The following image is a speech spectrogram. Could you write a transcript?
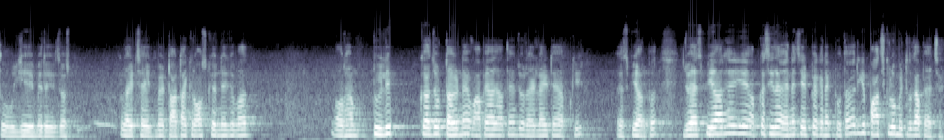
तो ये मेरे जस्ट राइट साइड में टाटा क्रॉस करने के बाद और हम ट्यूलिप का जो टर्न है, वहाँ पे आ जाते हैं, जो रेड लाइट है आपकी एसपीआर पर। जो एसपीआर है, ये आपका सीधा एन एच पे कनेक्ट होता है और ये पाँच किलोमीटर का पैच है।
